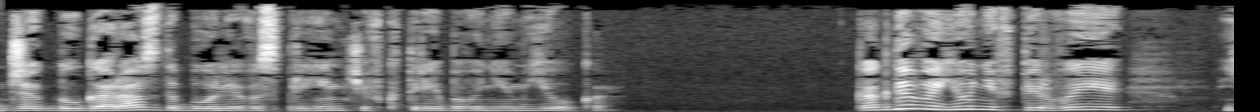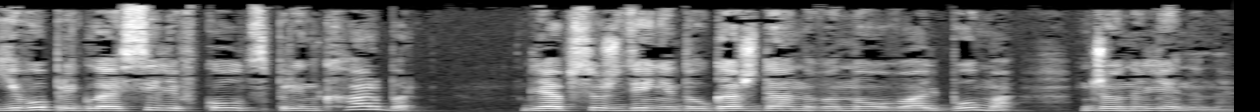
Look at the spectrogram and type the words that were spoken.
Джек был гораздо более восприимчив к требованиям Йока. Когда в июне впервые его пригласили в Колд Спринг Харбор для обсуждения долгожданного нового альбома Джона Леннона,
